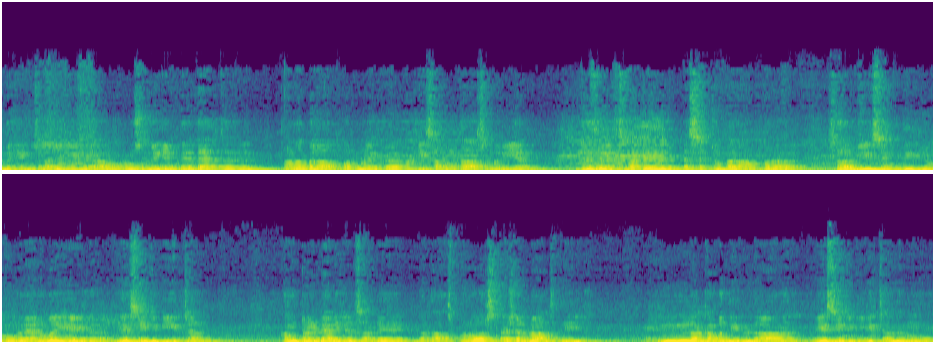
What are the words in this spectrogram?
ਮੁਹਿੰਮ ਚਲਾਈ ਹੋਈ ਆ, ਔਰ ਉਸ ਮੁਹਿੰਮ ਦੇ ਤਹਿਤ ਥਾਣਾ ਬਰਾਮਪੁਰ ਨੂੰ ਇੱਕ ਵੱਡੀ ਸਫਲਤਾ ਹਾਸਲ ਹੋਈ ਹੈ ਜਿਸ ਦੇ ਵਿੱਚ ਸਾਡੇ ਐਸਐਚਓ ਬਰਾਮਪੁਰ ਸਰਬਜੀਤ ਸਿੰਘ ਦੀ ਯੋਗ ਰਹਿਨਮਾਈ ਹੇਠ AC Jagir Chand, counter intelligence ਸਾਡੇ ਗੁਰਦਾਸਪੁਰ ਔਰ ਸਪੈਸ਼ਲ ਬ੍ਰਾਂਚ ਦੀ ਨਾਕਾਬੰਦੀ ਦੇ ਦੌਰਾਨ ਏਸੀ ਜਗੀਰ ਚੰਦ ਨੂੰ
